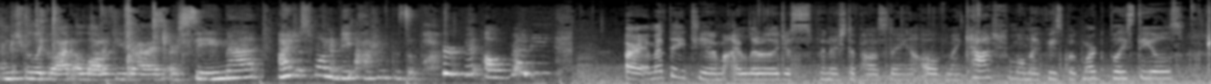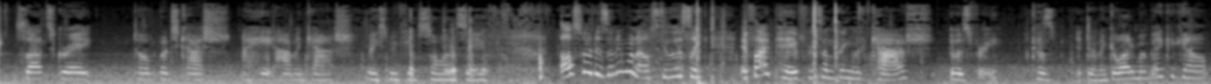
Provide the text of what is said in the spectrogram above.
I'm just really glad a lot of you guys are seeing that. I just want to be out of this apartment already. Alright, I'm at the ATM. I literally just finished depositing all of my cash from all my Facebook Marketplace deals. So that's great. To have a bunch of cash. I hate having cash. Makes me feel so unsafe. Also, does anyone else do this? Like, if I pay for something with cash, it was free because it didn't go out of my bank account.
